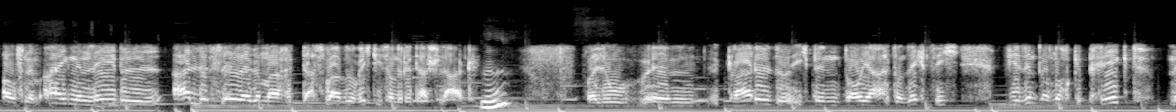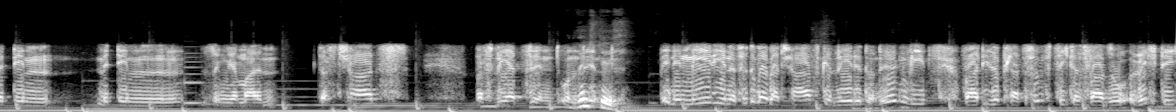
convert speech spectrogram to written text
auf einem eigenen Label, alles selber gemacht. Das war so richtig so ein Ritterschlag. Mhm. Weil du ähm, gerade so, ich bin Baujahr 68, wir sind doch noch geprägt mit dem mal, dass Charts was wert sind. Und Richtig. In, in den Medien, es wird immer über Charts geredet und irgendwie war diese Platz 50, das war so richtig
